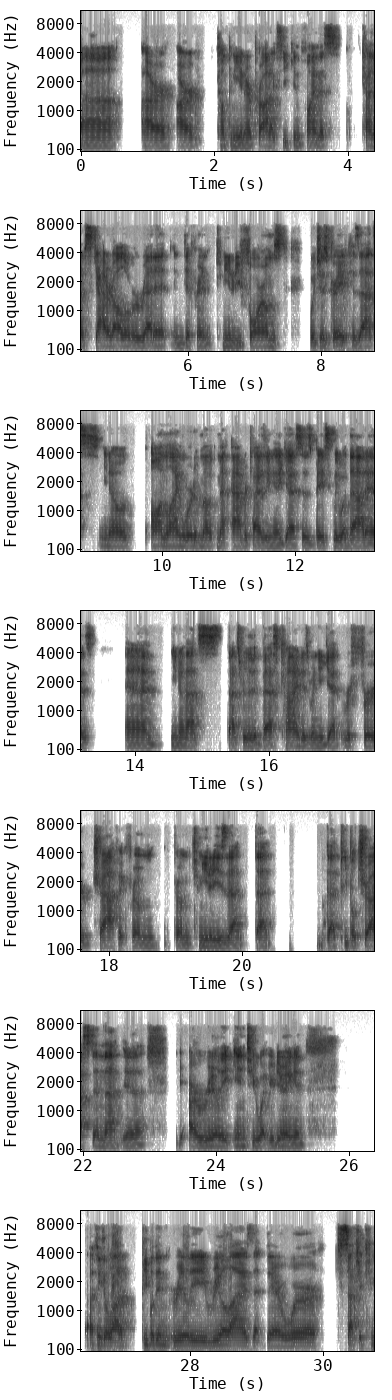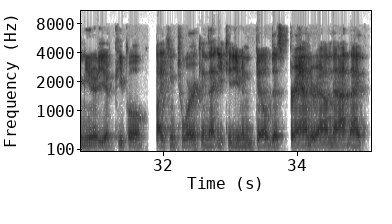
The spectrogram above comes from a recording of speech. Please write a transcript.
uh, our our company and our products. You can find us kind of scattered all over Reddit and different community forums, which is great because that's, you know, online word of mouth advertising, I guess, is basically what that is. And, you know, that's, that's really the best kind is when you get referred traffic from, from communities that, that, that people trust and that uh, are really into what you're doing. And I think a lot of people didn't really realize that there were such a community of people biking to work and that you could even build this brand around that. And I,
